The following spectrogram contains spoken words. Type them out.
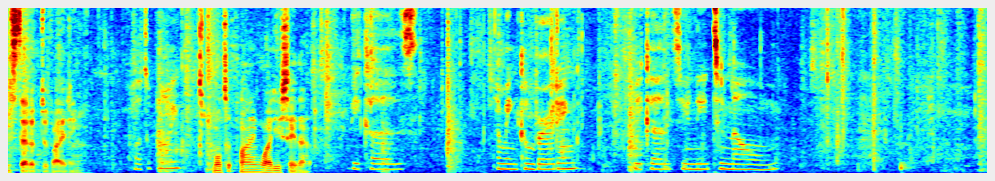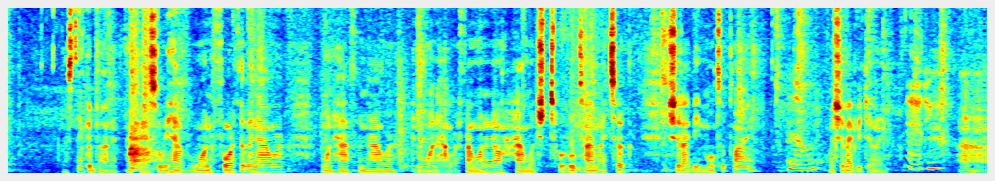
instead of dividing? multiplying, Multiplying? Why do you say that? because, I mean converting, because you need to know, Think about it. Okay, so we have one fourth of an hour, one half an hour, and one hour. If I want to know how much total time I took, should I be multiplying? no, What should I be doing? adding Ah,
